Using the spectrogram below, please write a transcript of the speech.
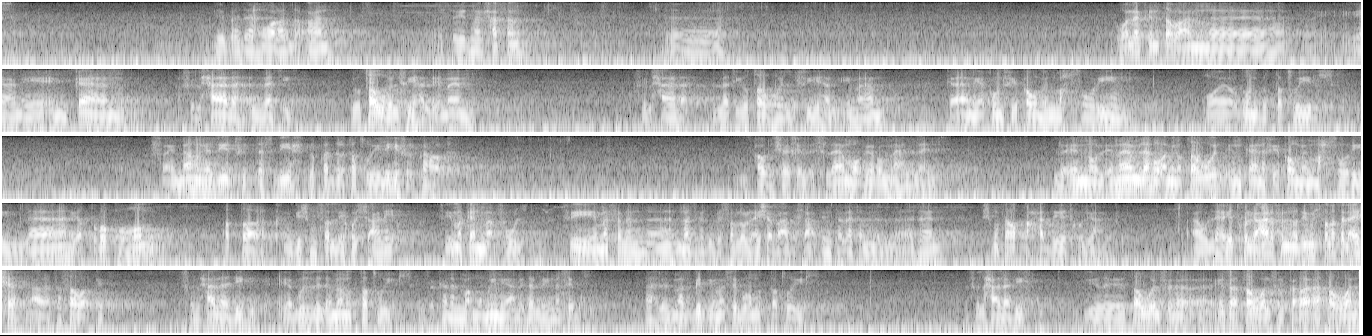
يبقى ده ورد عن سيدنا الحسن. ولكن طبعا يعني إن كان في الحالة التي يطول فيها الإمام في الحالة التي يطول فيها الإمام كأن يكون في قوم محصورين ويرضون بالتطويل. فإنه يزيد في التسبيح بقدر تطويله في القراءة. قول شيخ الإسلام وغيره من أهل العلم. لأنه الإمام له أن يطول إن كان في قوم محصورين لا يطرقهم الطارق يجيش مصلي يخش عليهم في مكان مقفول في مثلا مسجد وبيصلوا العشاء بعد ساعتين ثلاثة من الأذان مش متوقع حد يدخل يعني. أو اللي هيدخل عارف إن دي مش صلاة العشاء على تصور كده. في الحالة دي يجوز للإمام التطويل إذا كان المأمومين يعني ده اللي يناسبه أهل المسجد يناسبهم التطويل. في الحالة دي يطول في إذا طول في القراءة طول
